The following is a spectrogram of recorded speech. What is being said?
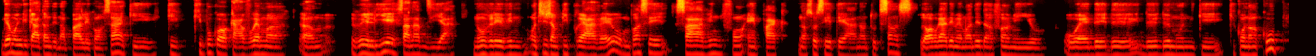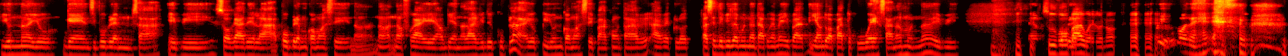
gen moun ki ka atende nan pale konsa, ki, ki, ki pou ko ka vreman um, relye sa nap di ya, nou vle vin, onti jan pi pre ave yo, mpense sa vin fon impak nan sosyete ya nan tout sens. Lò, brade men mande dan fami yo, Ouè, de moun ki kon an koup, yon nan yo gen di problem sa, epi so gade la problem komanse nan fraye ou bien nan la vi de koup la, yon komanse pa kontan avèk lot. Pase debi le moun nan tapremen, yon dwa pat wè sa nan moun nan, epi... Souvon pa wè yo, non? Oui, ou konen.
